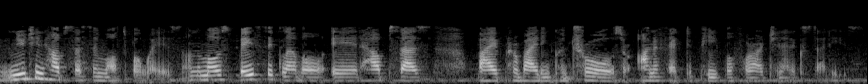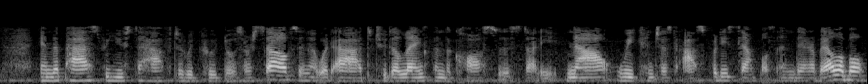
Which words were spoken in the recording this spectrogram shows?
NuGene helps us in multiple ways. On the most basic level, it helps us by providing controls or unaffected people for our genetic studies. In the past, we used to have to recruit those ourselves, and it would add to the length and the cost of the study. Now we can just ask for these samples, and they're available.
